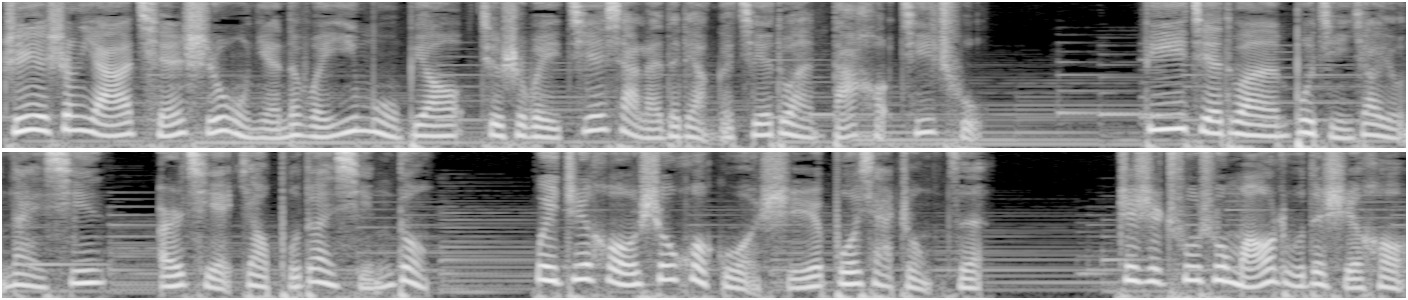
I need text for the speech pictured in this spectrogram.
职业生涯前十五年的唯一目标就是为接下来的两个阶段打好基础。第一阶段不仅要有耐心，而且要不断行动，为之后收获果实播下种子。这是初出茅庐的时候。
